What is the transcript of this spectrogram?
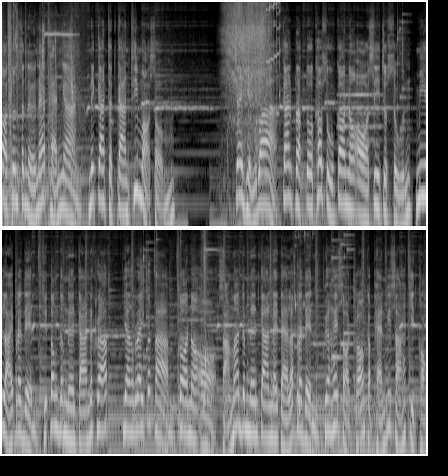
ลอดจนเสนอแนะแผนงานในการจัดการที่เหมาะสม จะเห็นว่าการปรับตัวเข้าสู่กนอ 4.0 มีหลายประเด็นที่ต้องดำเนินการนะครับ อย่างไรก็ตามกนอ สามารถดำเนินการในแต่ละประเด็น เพื่อให้สอดคล้องกับแผนวิสาหกิจของ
